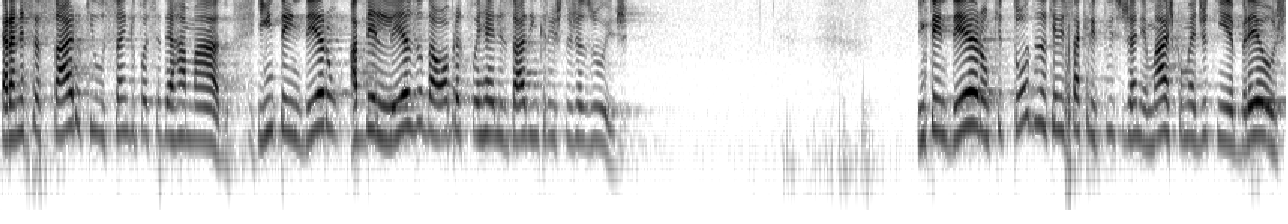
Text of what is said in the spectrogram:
era necessário que o sangue fosse derramado, e entenderam a beleza da obra que foi realizada em Cristo Jesus. Entenderam que todos aqueles sacrifícios de animais, como é dito em Hebreus,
